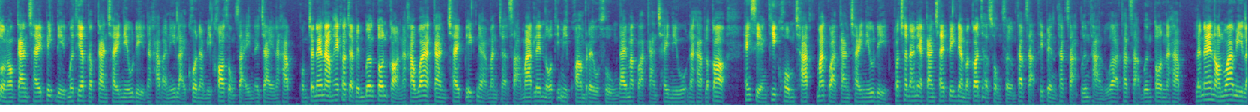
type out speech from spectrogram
ส่วนของการใช้ปิกดีดเมื่อเทียบกับการใช้นิ้วดีดนะครับ อันนี้หลายคนมีข้อสงสัยในใจนะครับ ผมจะแนะนำให้เข้าใจเป็นเบื้องต้นก่อนนะครับ ว่าการใช้ปิกเนี่ยมันจะสามารถเล่นโน้ตที่มีความเร็วสูงได้มากกว่าการใช้นิ้วนะครับ แล้วก็ให้เสียงที่คมชัดมากกว่าการใช้นิ้วดีด เพราะฉะนั้นเนี่ยการใช้ปิกเนี่ยมันก็จะส่งเสริมทักษะที่เป็นทักษะพื้นฐานหรือว่าทักษะเบื้องต้นนะครับและแน่นอนว่ามีห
